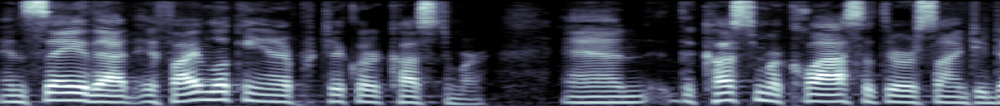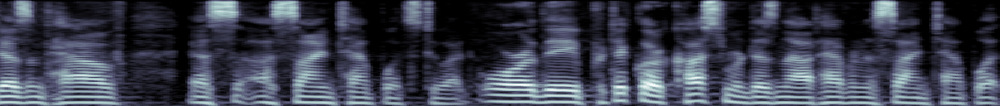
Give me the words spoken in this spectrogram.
and say that if I'm looking at a particular customer and the customer class that they're assigned to doesn't have assigned templates to it, or the particular customer does not have an assigned template,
